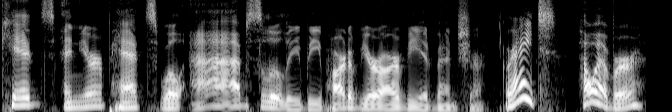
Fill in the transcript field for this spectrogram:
kids and your pets will absolutely be part of your RV adventure. Right. However,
